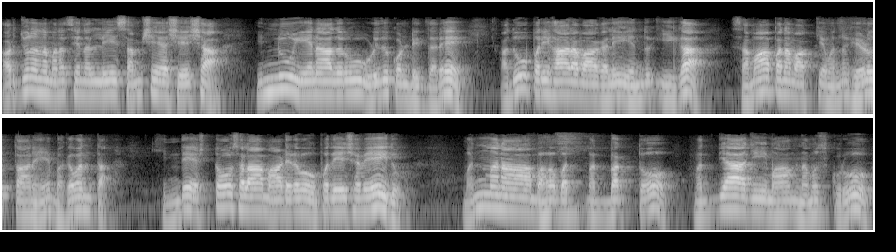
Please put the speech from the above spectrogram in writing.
ಅರ್ಜುನನ ಮನಸ್ಸಿನಲ್ಲಿ ಸಂಶಯ ಶೇಷ ಇನ್ನೂ ಏನಾದರೂ ಉಳಿದುಕೊಂಡಿದ್ದರೆ ಅದೂ ಪರಿಹಾರವಾಗಲಿ ಎಂದು ಈಗ ಸಮಾಪನ ವಾಕ್ಯವನ್ನು ಹೇಳುತ್ತಾನೆ ಭಗವಂತ. ಹಿಂದೆ ಎಷ್ಟೋ ಸಲ ಮಾಡಿರುವ ಉಪದೇಶವೇ ಇದು. ಮನ್ಮನಾ ಬಹಬದ್ ಮದ್ಭಕ್ತೋ ಮದ್ಯಾಜಿ ಮಾಂ ನಮಸ್ಕುರು,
